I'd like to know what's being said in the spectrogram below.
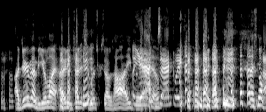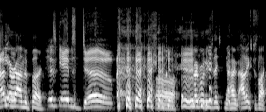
Was I do "Oh, remember you're like, I only enjoyed it so much because I was high. But Yeah, still. exactly. Let's not I beat like, around the bush. This game's dope. Oh, for everyone who's listening at home, Alex was like,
